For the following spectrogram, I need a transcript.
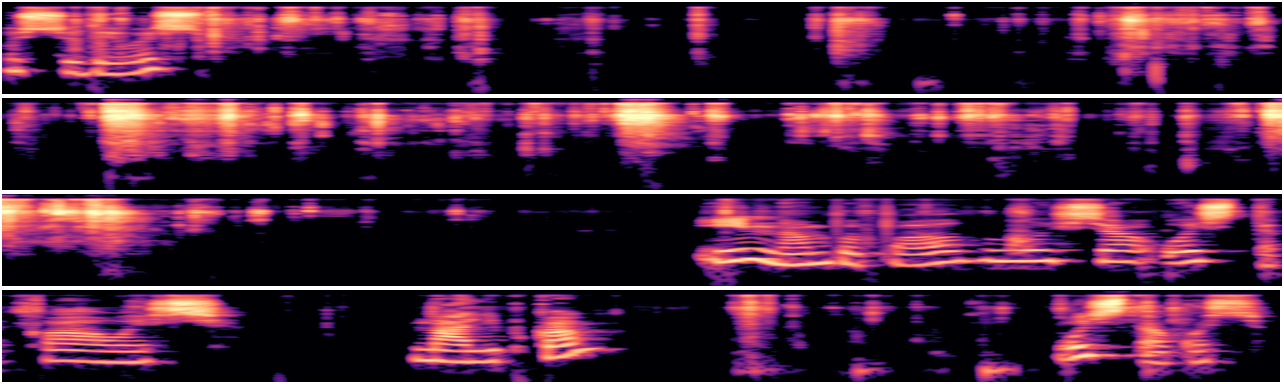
Ось сюди ось. І нам попалася ось така ось наліпка. Ось так ось.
